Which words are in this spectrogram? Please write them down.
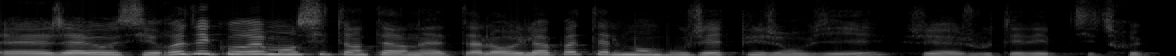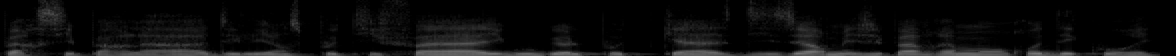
Euh, j'avais aussi redécoré mon site internet. Alors, il n'a pas tellement bougé depuis janvier. J'ai ajouté des petits trucs par-ci par-là, des liens Spotify, Google Podcast, Deezer, mais j'ai pas vraiment redécoré.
